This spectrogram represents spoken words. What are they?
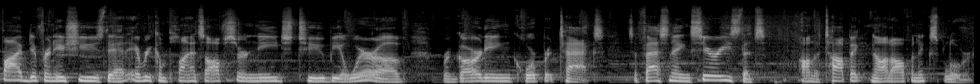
five different issues that every compliance officer needs to be aware of regarding corporate tax. It's a fascinating series that's on a topic not often explored.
